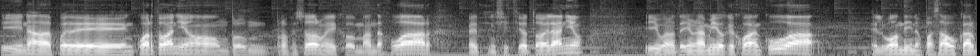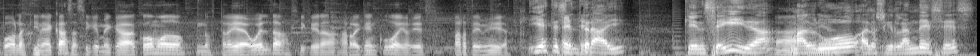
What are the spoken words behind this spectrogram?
Y nada, después de en cuarto año un, pro- un profesor me dijo, anda a jugar, me insistió todo el año. Y bueno, tenía un amigo que jugaba en Cuba, el bondi nos pasaba a buscar por la esquina de casa, así que me quedaba cómodo, nos traía de vuelta, así que nada, arranqué en Cuba y hoy es parte de mi vida. Y este es el Este. try que enseguida Ah, madrugó genial, sí, a los irlandeses,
